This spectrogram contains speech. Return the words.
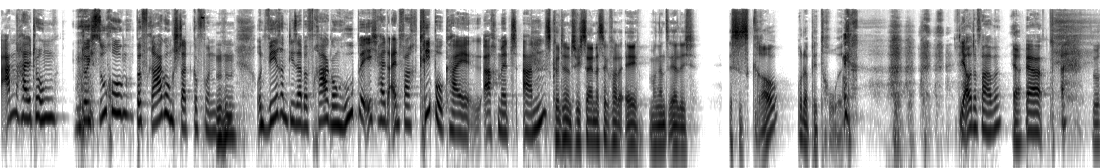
Anhaltung, Durchsuchung, Befragung stattgefunden. Mhm. Und während dieser Befragung hupe ich halt einfach Kripokai Ahmed an. Es könnte natürlich sein, dass er gefragt hat, ey, mal ganz ehrlich, ist es grau oder Petrol? Die Autofarbe. Ja. Ja. So.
